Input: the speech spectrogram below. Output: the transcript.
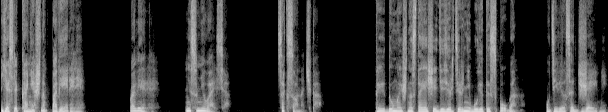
Если, конечно, поверили. Поверили, не сомневайся. Саксоночка. «Ты думаешь, настоящий дезертир не будет испуган?» — удивился Джейми.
